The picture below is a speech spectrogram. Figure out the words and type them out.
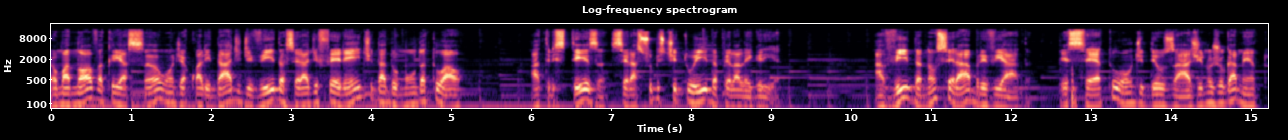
É uma nova criação onde a qualidade de vida será diferente da do mundo atual. A tristeza será substituída pela alegria. A vida não será abreviada, exceto onde Deus age no julgamento.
